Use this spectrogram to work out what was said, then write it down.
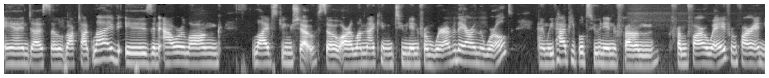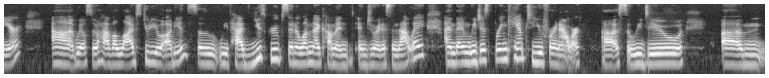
And uh, so Rock Talk Live is an hour long live stream show. So our alumni can tune in from wherever they are in the world. And we've had people tune in from, from far away, from far and near. Uh, we also have a live studio audience. So we've had youth groups and alumni come and, and join us in that way. And then we just bring camp to you for an hour. Uh, so we do um,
